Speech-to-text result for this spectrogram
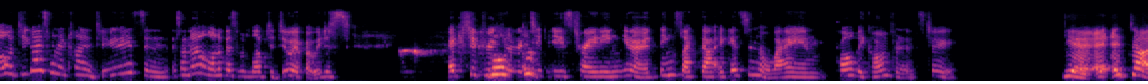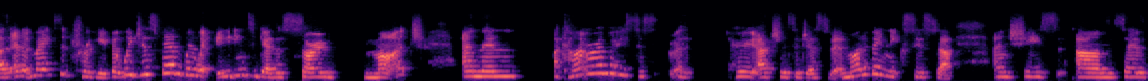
oh, do you guys want to kind of do this? And I know a lot of us would love to do it, but we just, extracurricular well, activities, training, you know, things like that, it gets in the way and probably confidence too. Yeah, it, it does. And it makes it tricky. But we just found we were eating together so much. And then I can't remember who, uh, who actually suggested it. It might have been Nick's sister. And she um, said,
